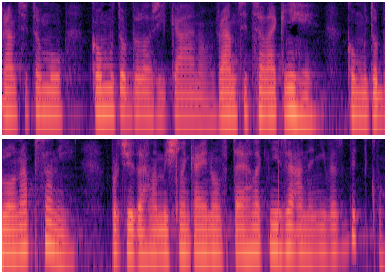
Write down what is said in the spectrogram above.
v rámci tomu, komu to bylo říkáno, v rámci celé knihy, komu to bylo napsané, proč je tahle myšlenka jenom v téhle knize a není ve zbytku.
